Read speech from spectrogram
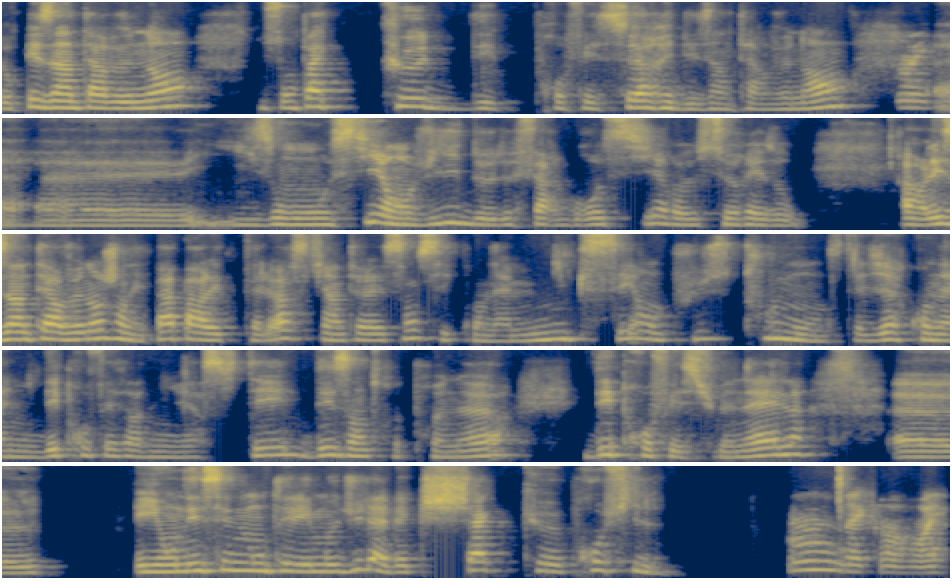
Donc, les intervenants ne sont pas que des professeurs et des intervenants. Euh, ils ont aussi envie de, de faire grossir euh, ce réseau. Alors, les intervenants, j'en ai pas parlé tout à l'heure. Ce qui est intéressant, c'est qu'on a mixé en plus tout le monde. C'est-à-dire qu'on a mis des professeurs d'université, des entrepreneurs, des professionnels. Euh, et on essaie de monter les modules avec chaque euh, profil. Mmh, d'accord, ouais.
